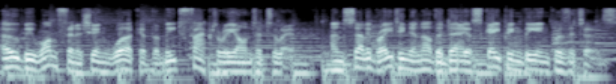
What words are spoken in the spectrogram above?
Obi-Wan finishing work at the meat factory on Tatooine and celebrating another day escaping the Inquisitors.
